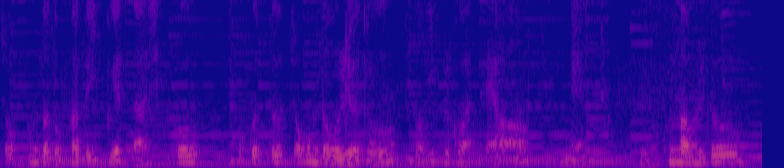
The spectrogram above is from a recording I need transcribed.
조금 더 높아도 이쁘겠다 싶고 코끝도 조금 더 올려도 더 이쁠 것 같아요. 네, 그리고 콧망울도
